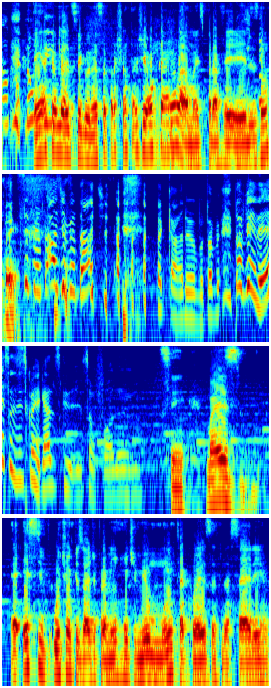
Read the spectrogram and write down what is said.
Não, não tem, tem, a câmera cara. de segurança pra chantagear o cara lá, mas pra ver eles não tem. Isso é verdade, é verdade. Caramba, tá, tá vendo? Essas escorregadas que são foda. né? Sim, mas é, esse último episódio pra mim redimiu muita coisa da série.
